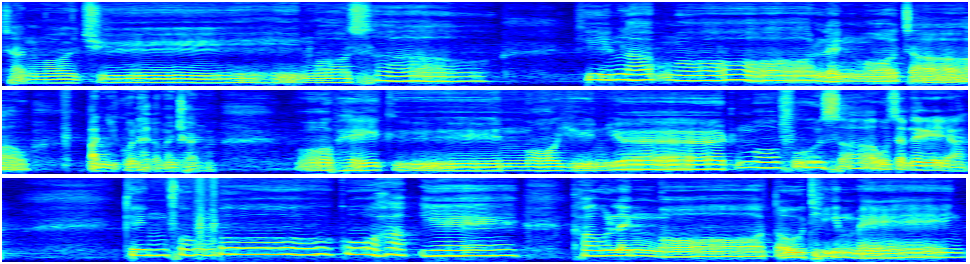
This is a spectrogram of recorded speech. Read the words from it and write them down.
塵外轉我心，建立我，令我走。閉耳館係咁樣唱。我疲倦，我軟弱，我苦受，識唔識呢啲啊？經风波過黑夜，求令我到天明。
